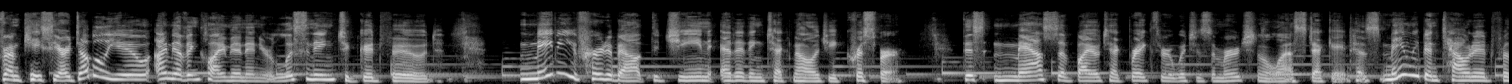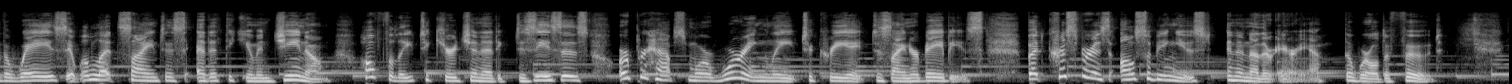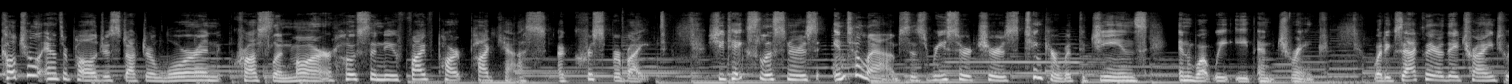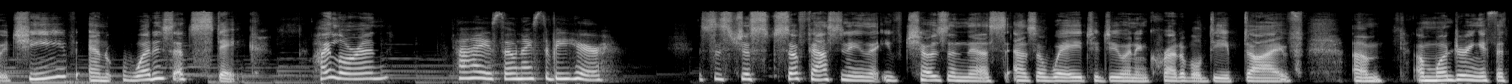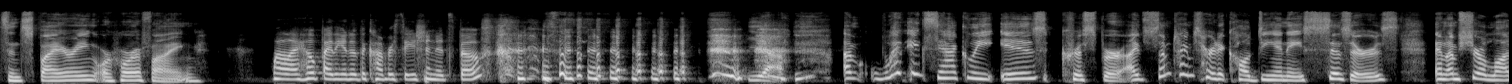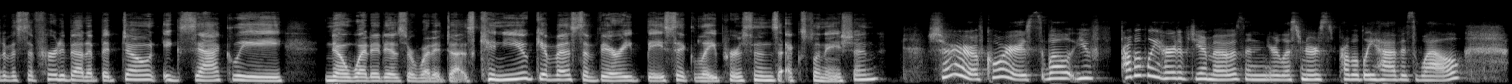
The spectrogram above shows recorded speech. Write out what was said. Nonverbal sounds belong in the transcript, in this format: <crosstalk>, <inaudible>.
From KCRW, I'm Evan Kleiman, and you're listening to Good Food. Maybe you've heard about the gene editing technology CRISPR. This massive biotech breakthrough, which has emerged in the last decade, has mainly been touted for the ways it will let scientists edit the human genome, hopefully to cure genetic diseases, or perhaps more worryingly, to create designer babies. But CRISPR is also being used in another area, the world of food. Cultural anthropologist Dr. Lauren Crossland Marr hosts a new five part podcast, A CRISPR Bite. She takes listeners into labs as researchers tinker with the genes in what we eat and drink. What exactly are they trying to achieve, and what is at stake? Hi, Lauren. Hi, so nice to be here. This is just so fascinating that you've chosen this as a way to do an incredible deep dive. Um, I'm wondering if it's inspiring or horrifying. Well, I hope by the end of the conversation it's both. <laughs> <laughs> yeah. Um, what exactly is CRISPR? I've sometimes heard it called DNA scissors, and I'm sure a lot of us have heard about it, but don't exactly know what it is or what it does. Can you give us a very basic layperson's explanation? Sure, of course. Well, you've probably heard of GMOs, and your listeners probably have as well.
